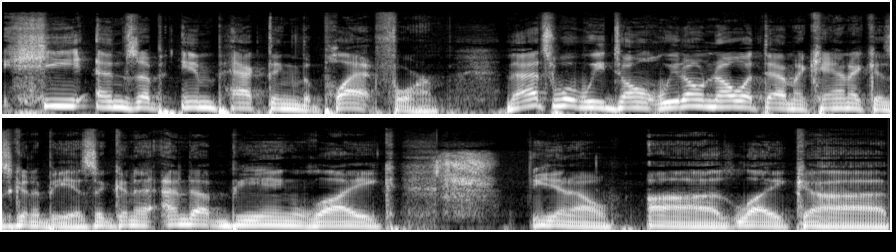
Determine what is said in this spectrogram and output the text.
he ends up impacting the platform. That's what we don't we don't know what that mechanic is going to be. Is it going to end up being like you know uh, like uh,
